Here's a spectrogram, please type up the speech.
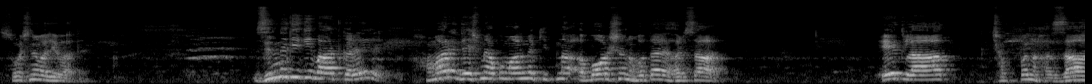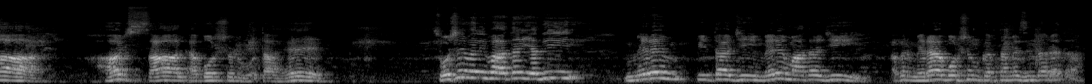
सोचने वाली बात है। ज़िंदगी की बात करें, हमारे देश में आपको मालूम है कितना अबॉर्शन होता है हर साल? एक लाख छप्पन हज़ार हर साल अबॉर्शन होता है। सोचने वाली बात है, यदि मेरे पिताजी, मेरे माताजी अगर मेरा अबॉर्शन करता, मैं ज़िंदा रहता।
